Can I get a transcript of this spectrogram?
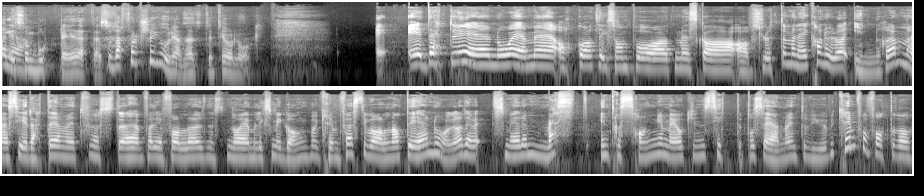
er litt sånn borte i dette. Så derfor så gjorde jeg henne til teolog. Eh, Dette er, nå er vi akkurat liksom på at vi skal avslutte, men jeg kan jo da innrømme, siden dette er mitt første jeg Nå er vi liksom i gang med Krimfestivalen, at det er noe av det som er det mest interessante med å kunne sitte på scenen og intervjue med krimforfattere,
